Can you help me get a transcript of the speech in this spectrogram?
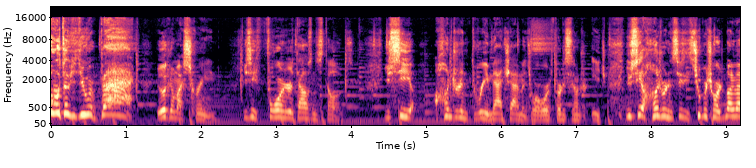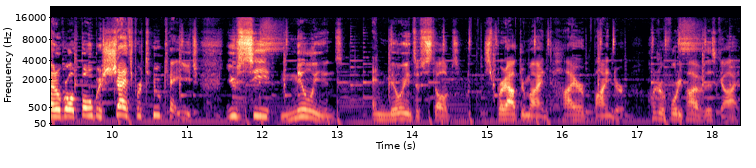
Oh, Yo, what's up, YouTube? We're back! You're looking at my screen. You see 400,000 stubs. You see 103 Matt Chapmans who are worth 3,600 each. You see 160 supercharged 99 overall Bo Bichette's for 2K each. You see millions and millions of stubs spread out through my entire binder. 145 of this guy.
